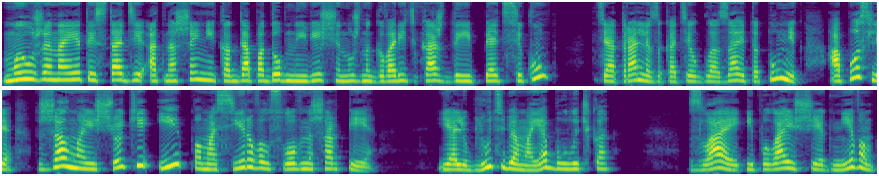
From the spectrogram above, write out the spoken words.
Мы уже на этой стадии отношений, когда подобные вещи нужно говорить каждые пять секунд?» Театрально закатил глаза этот умник, а после сжал мои щеки и помассировал, словно шарпея. «Я люблю тебя, моя булочка», Злая и пылающая гневом,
